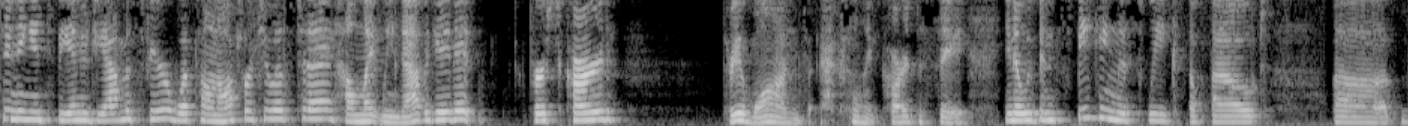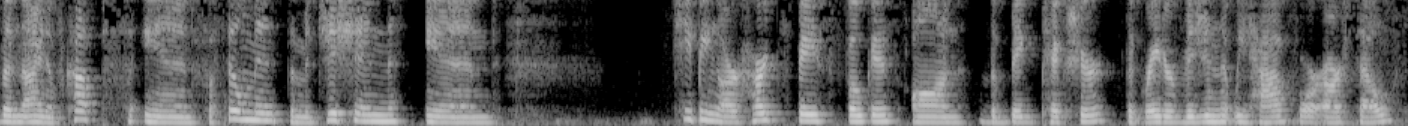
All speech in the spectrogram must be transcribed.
Tuning into the energy atmosphere, what's on offer to us today? How might we navigate it? First card, Three of Wands. Excellent card to see. You know, we've been speaking this week about uh, the Nine of Cups and fulfillment, the Magician, and keeping our heart space focus on the big picture, the greater vision that we have for ourselves.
